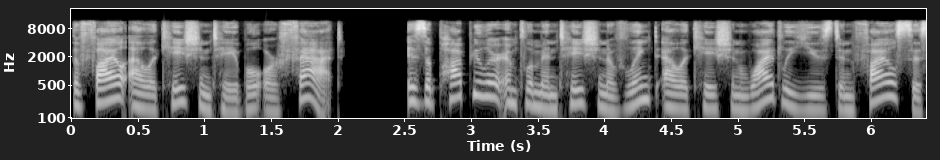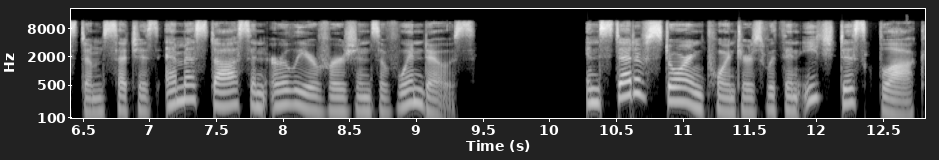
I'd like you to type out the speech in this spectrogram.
The File Allocation Table, or FAT, is a popular implementation of linked allocation widely used in file systems such as MS-DOS and earlier versions of Windows. Instead of storing pointers within each disk block,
